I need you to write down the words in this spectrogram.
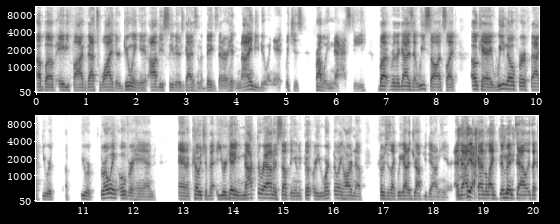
above 85. That's why they're doing it. Obviously, there's guys in the bigs that are hitting 90 doing it, which is probably nasty. But for the guys that we saw, it's like, okay, we know for a fact you were you were throwing overhand, and a coach you were getting knocked around or something, and the co- or you weren't throwing hard enough. Coach is like, we got to drop you down here, and that's Yeah. kind of like the mentality. It's like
